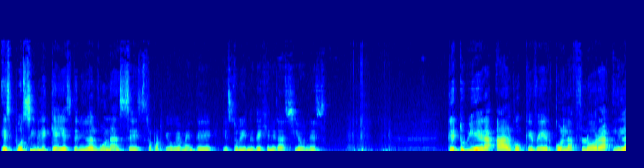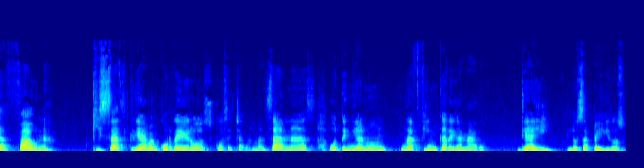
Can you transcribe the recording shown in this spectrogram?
Es posible que hayas tenido algún ancestro, porque obviamente esto viene de generaciones, que tuviera algo que ver con la flora y la fauna. Quizás criaban corderos, cosechaban manzanas o tenían una finca de ganado. De ahí los apellidos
